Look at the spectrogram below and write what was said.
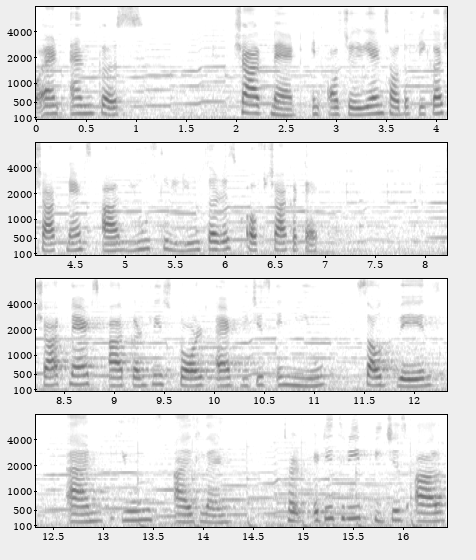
and anchors. Shark net in Australia and South Africa, shark nets are used to reduce the risk of shark attack. Shark nets are currently installed at beaches in New South Wales and Queen's Island. 83 beaches are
